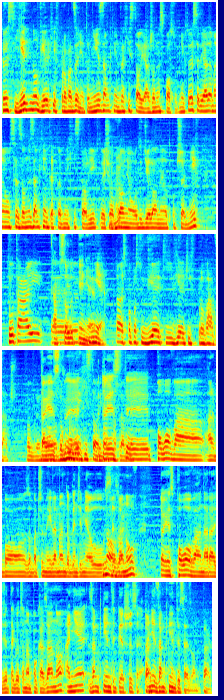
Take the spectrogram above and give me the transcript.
to jest jedno wielkie wprowadzenie. To nie jest zamknięta historia w żaden sposób. Niektóre seriale mają sezony zamknięte w pewnej historii, które się Mhm. obronią oddzielone od poprzednich. Tutaj e, Absolutnie nie. Nie. To jest po prostu wielki, wielki wprowadzacz To do, jest, do głównej e, historii. To tak jest naprawdę. e, połowa, albo zobaczymy ile Mando będzie miał No, sezonów. To jest połowa na razie tego, co nam pokazano, a nie zamknięty pierwszy se- a Tak. nie zamknięty sezon. Tak.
